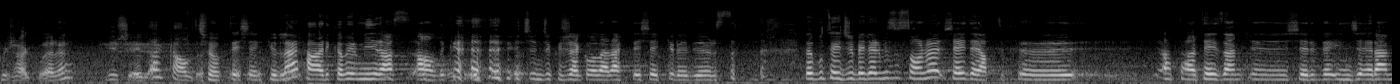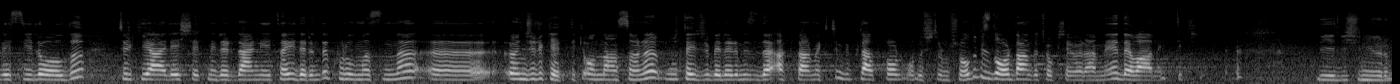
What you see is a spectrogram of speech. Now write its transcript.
kuşaklara bir şeyler kaldı. Çok teşekkürler. Harika bir miras aldık. Üçüncü kuşak olarak teşekkür ediyoruz. Ve bu tecrübelerimizi sonra şey de yaptık. e, Hatta teyzem e, Şerife İnce Eren vesile oldu. Türkiye Aile İşletmeleri Derneği TAİDER'in de kurulmasına e, öncülük ettik. Ondan sonra bu tecrübelerimizi de aktarmak için bir platform oluşturmuş oldu. Biz de oradan da çok şey öğrenmeye devam ettik diye düşünüyorum.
